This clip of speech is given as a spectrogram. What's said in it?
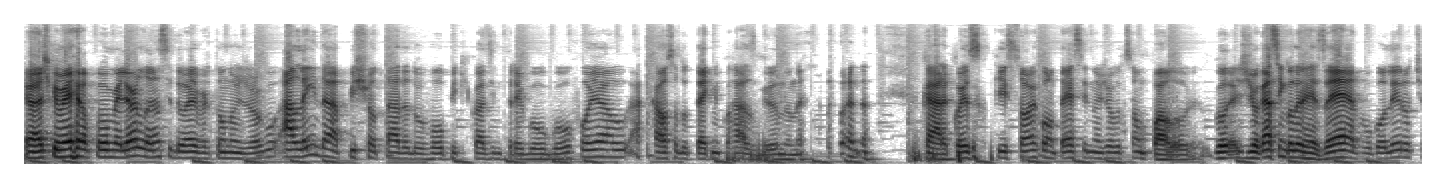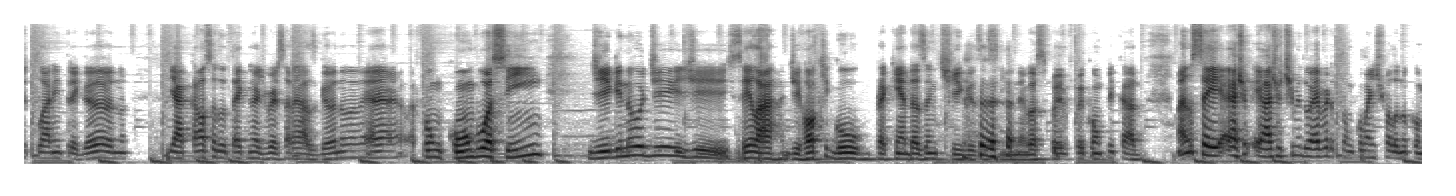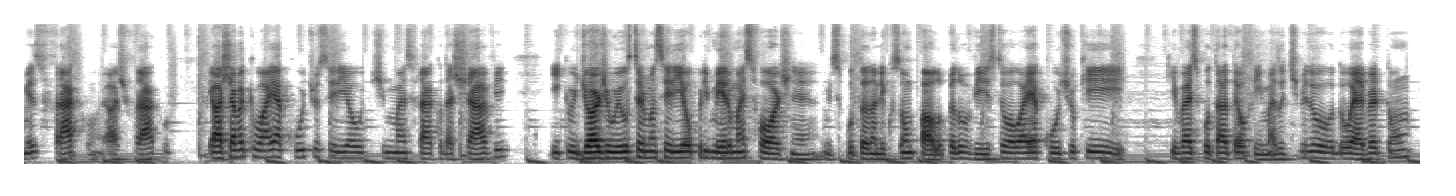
Eu acho que foi o melhor lance do Everton no jogo, além da pichotada do Hope que quase entregou o gol, foi a, a calça do técnico rasgando, né? Cara, coisas que só acontecem no jogo de São Paulo. Jogar sem goleiro reserva, o goleiro titular entregando, e a calça do técnico adversário rasgando, é, foi um combo assim digno de, de, sei lá, de rock go para quem é das antigas. Assim, o negócio foi, foi complicado. Mas não sei, eu acho, eu acho o time do Everton, como a gente falou no começo, fraco. Eu acho fraco. Eu achava que o Ayacucho seria o time mais fraco da chave e que o George Wilstermann seria o primeiro mais forte, né? Disputando ali com o São Paulo. Pelo visto, é o Ayacucho que, que vai disputar até o fim. Mas o time do, do Everton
